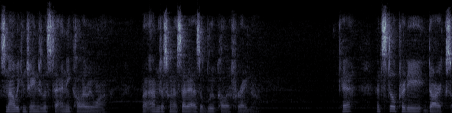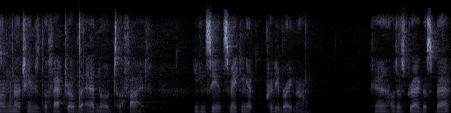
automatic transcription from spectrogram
So now we can change this to any color we want, but I'm just going to set it as a blue color for right now. Okay, it's still pretty dark, so I'm going to change the factor of the add node to 5. You can see it's making it pretty bright now. Okay, I'll just drag this back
